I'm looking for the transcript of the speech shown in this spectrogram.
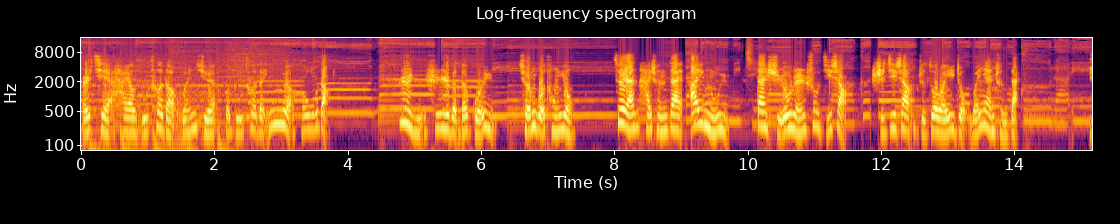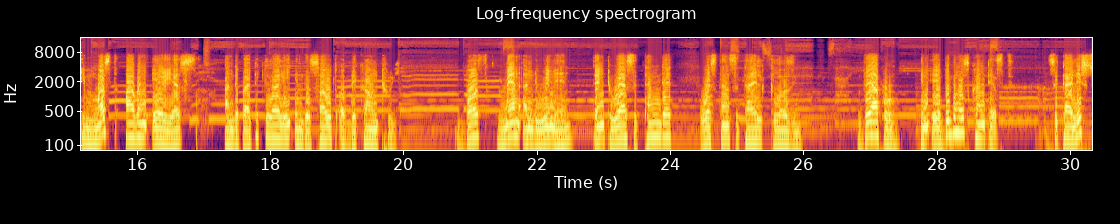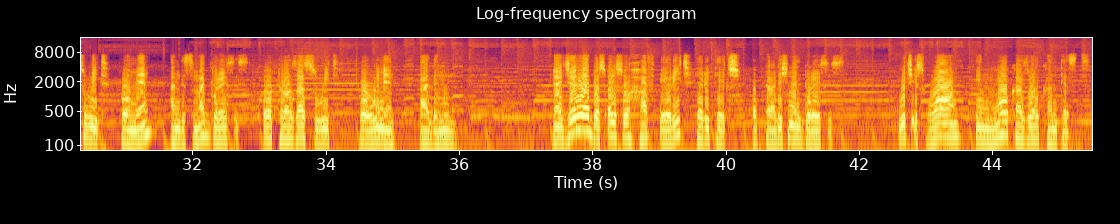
而且还有独特的文学和独特的音乐和舞蹈。日语是日本的国语，全国通用，虽然还存在阿伊努语，但使用人数极少，实际上只作为一种文言存在。In most urban areas, and particularly in the south of the country, both men and women tend to wear standard Western style clothing. Therefore, in a business context, stylish suit for men and the smart dresses or trouser suit for women are the norm. Nigeria does also have a rich heritage of traditional dresses, which is worn in more casual contexts.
